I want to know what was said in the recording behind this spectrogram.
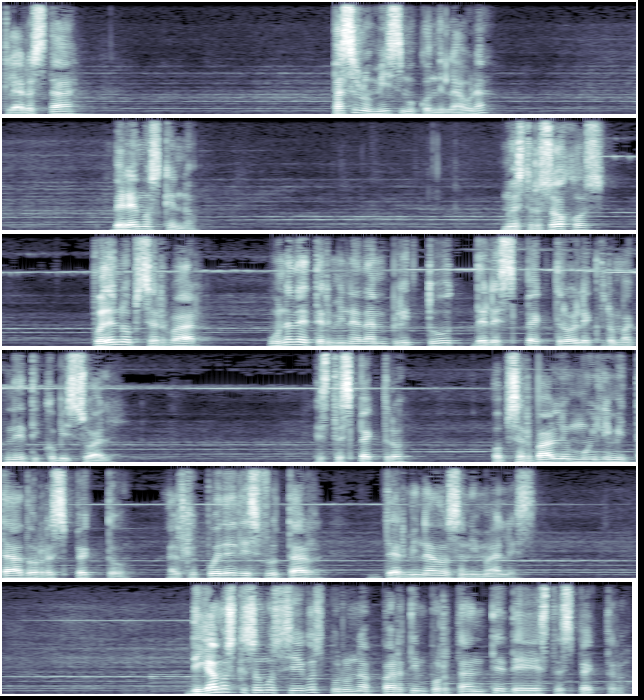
claro está. ¿Pasa lo mismo con el aura? Veremos que no. Nuestros ojos pueden observar una determinada amplitud del espectro electromagnético visual. Este espectro, observable muy limitado respecto al que puede disfrutar determinados animales. Digamos que somos ciegos por una parte importante de este espectro,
